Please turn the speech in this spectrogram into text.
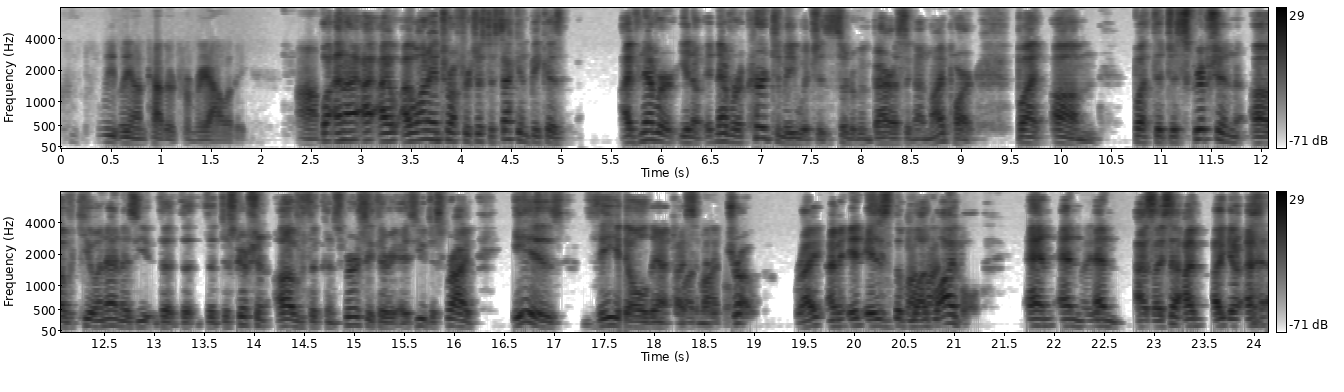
completely untethered from reality. Um, well, and I, I, I want to interrupt for just a second because I've never, you know, it never occurred to me, which is sort of embarrassing on my part, but um, but the description of QAnon as you, the, the, the description of the conspiracy theory as you describe is the old anti-Semitic trope, right? I mean, it is the blood, blood libel. And and and as I said, I'm I, you know,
